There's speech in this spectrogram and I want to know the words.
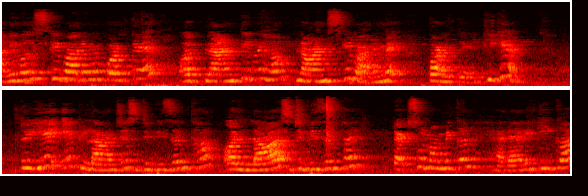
एनिमल्स के बारे में पढ़ते हैं और प्लांटी में हम प्लांट्स के बारे में पढ़ते हैं, ठीक है? तो ये एक लार्जेस्ट डिवीज़न था और लास्ट डिवीज़न था टेक्सोनॉमिकल हेरारिकी का।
